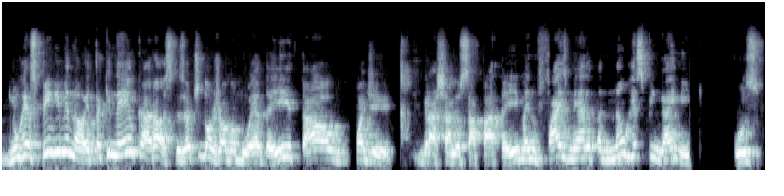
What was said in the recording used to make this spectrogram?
não respingue-me não. Ele tá que nem o cara, ó, se quiser eu te dou, jogo uma moeda aí e tal, pode graxar meu sapato aí, mas não faz merda para não respingar em mim. Os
